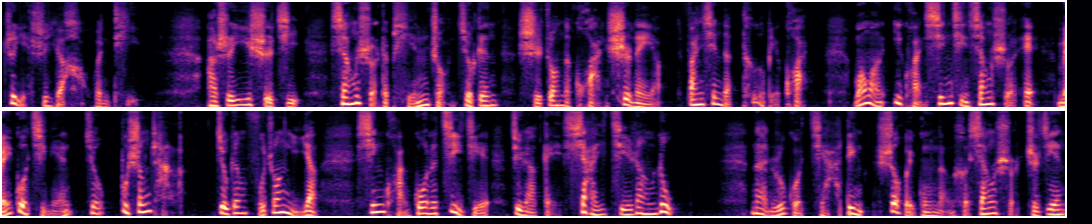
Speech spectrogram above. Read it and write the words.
这也是一个好问题。二十一世纪，香水的品种就跟时装的款式那样翻新的特别快，往往一款新进香水没过几年就不生产了，就跟服装一样，新款过了季节就要给下一季让路。那如果假定社会功能和香水之间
